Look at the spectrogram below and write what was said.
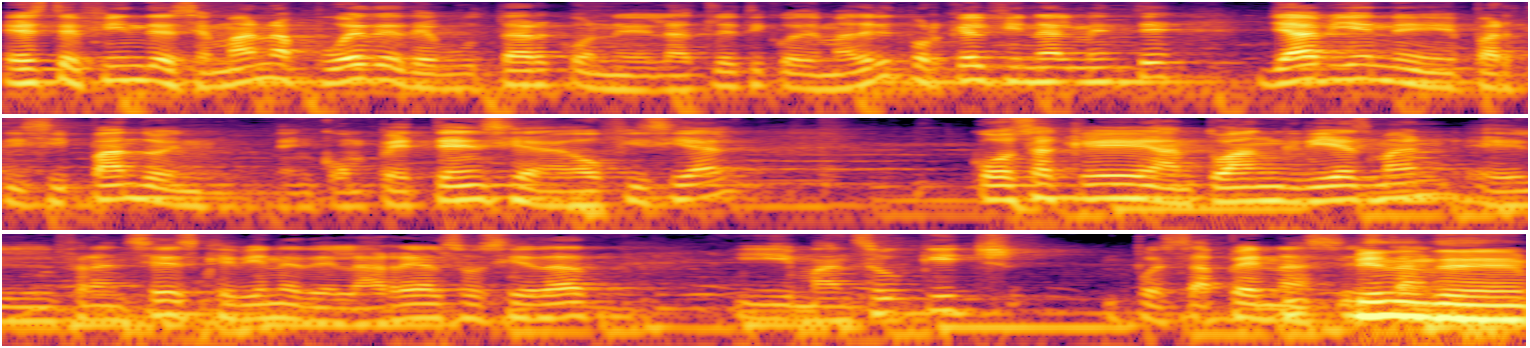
este fin de semana, puede debutar con el Atlético de Madrid, porque él finalmente ya viene participando en, en competencia oficial, cosa que Antoine Griezmann, el francés que viene de la Real Sociedad, y Mandzukic, pues apenas Vienen están- de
